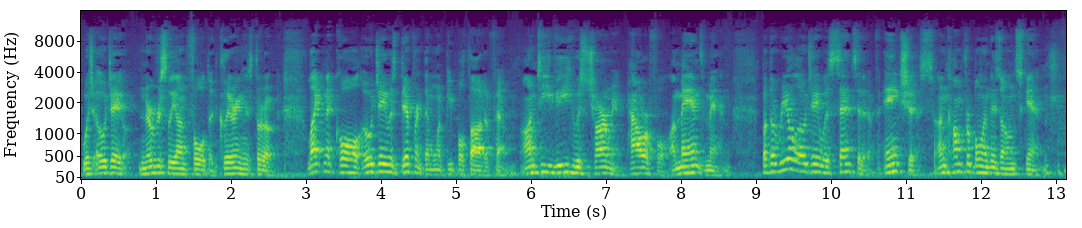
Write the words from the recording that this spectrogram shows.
which OJ nervously unfolded, clearing his throat. Like Nicole, OJ was different than what people thought of him. On TV, he was charming, powerful, a man's man. But the real OJ was sensitive, anxious, uncomfortable in his own skin.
